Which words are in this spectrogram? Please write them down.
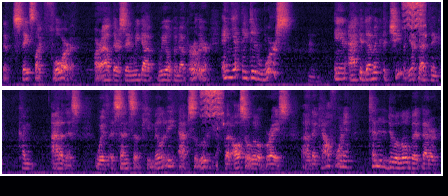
That states like Florida are out there saying we got we opened up earlier, and yet they did worse mm. In academic achievement. We have to, I think, come out of this with a sense of humility, absolutely, but also a little grace. Uh, that California tended to do a little bit better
